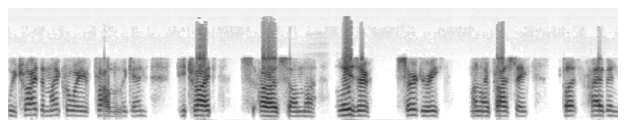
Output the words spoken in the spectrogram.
we tried the microwave problem again. He tried uh, some uh, laser surgery on my prostate, but I've been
